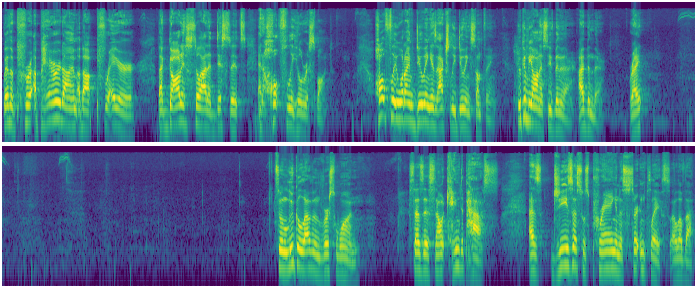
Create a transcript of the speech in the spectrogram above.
We have a, pr- a paradigm about prayer that God is still at a distance and hopefully He'll respond. Hopefully, what I'm doing is actually doing something. Who can be honest? You've been there. I've been there, right? So in Luke 11, verse 1, says this Now it came to pass as Jesus was praying in a certain place, I love that,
